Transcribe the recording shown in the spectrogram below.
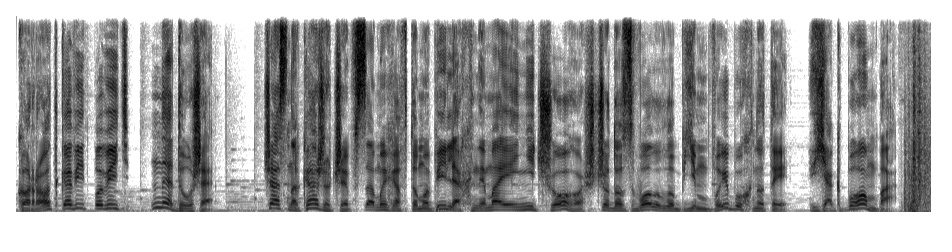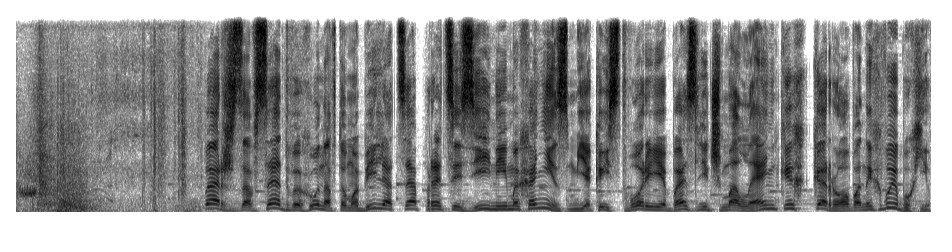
Коротка відповідь не дуже. Чесно кажучи, в самих автомобілях немає нічого, що дозволило б їм вибухнути як бомба. Перш за все, двигун автомобіля це прецизійний механізм, який створює безліч маленьких керованих вибухів,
